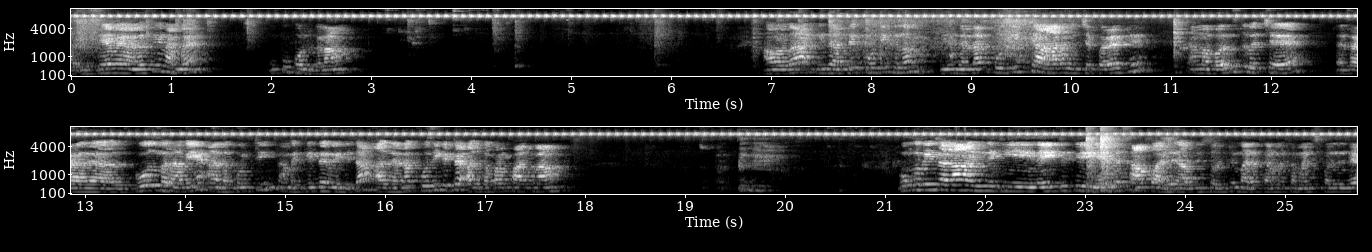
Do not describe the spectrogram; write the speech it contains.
அதுக்கு தேவையான அளவுக்கு நம்ம உப்பு போட்டுக்கலாம். அவ்வளோதான் இது அப்படியே கொதிக்கணும். இது நல்லா கொதிக்க ஆரம்பித்த பிறகு நம்ம வறுத்து வச்ச ர- கோதுமை ரவையை அதில் கொட்டி நம்ம கிண்ட வேண்டியதான் அது நல்லா கொதிக்கிட்டு அதுக்கப்புறம் பார்க்கலாம். உங்கள் வீட்டிலலாம் இன்னைக்கு நைட்டுக்கு என்ன சாப்பாடு அப்படின்னு சொல்லிட்டு மறக்காம கமெண்ட்ஸ் பண்ணுங்க.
